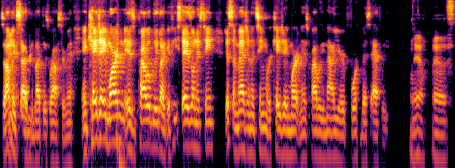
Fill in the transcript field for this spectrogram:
So I'm excited about this roster, man. And KJ Martin is probably like if he stays on this team, just imagine a team where KJ Martin is probably now your fourth best athlete. Yeah, yeah. It's,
